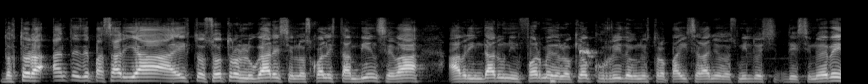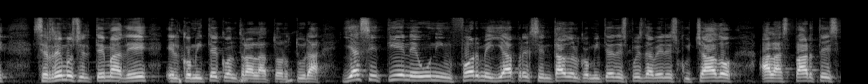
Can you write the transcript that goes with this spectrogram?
Doctora, antes de pasar ya a estos otros lugares en los cuales también se va a brindar un informe de lo que ha ocurrido en nuestro país el año 2019. Cerremos el tema del el Comité contra la Tortura. Ya se tiene un informe, ya ha presentado el comité después de haber escuchado a las partes,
